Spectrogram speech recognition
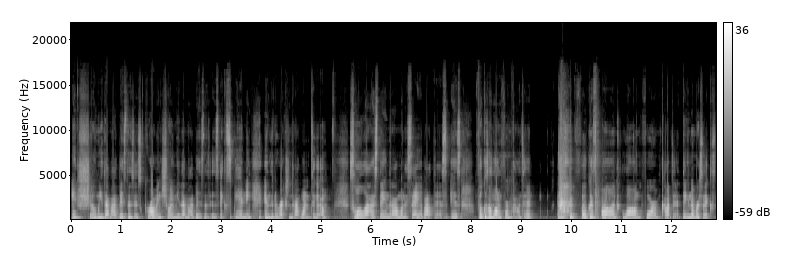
and show me that my business is growing, showing me that my business is expanding in the direction that I want it to go. So, the last thing that I want to say about this is focus on long form content focus on long form content. Thing number six,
